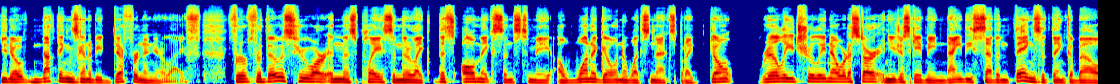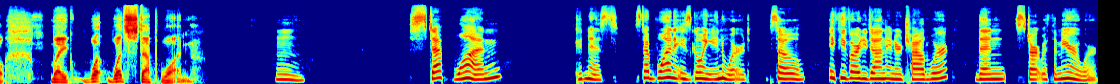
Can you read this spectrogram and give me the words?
You know, nothing's going to be different in your life. For for those who are in this place and they're like this all makes sense to me. I want to go into what's next, but I don't really truly know where to start and you just gave me 97 things to think about. Like what what's step 1? Hmm. Step 1 goodness. Step 1 is going inward. So, if you've already done inner child work, then start with the mirror work.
